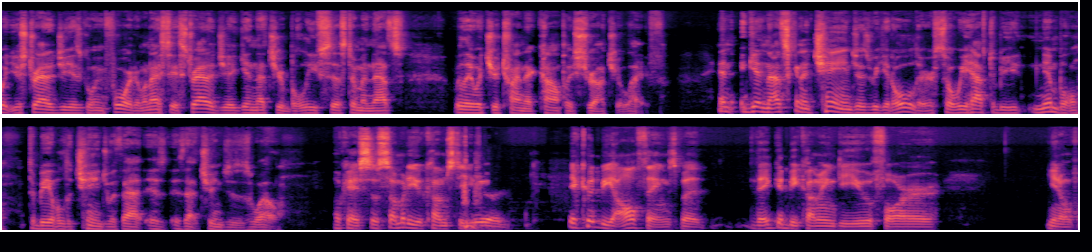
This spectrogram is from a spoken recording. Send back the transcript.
what your strategy is going forward. And when I say strategy, again, that's your belief system, and that's really what you're trying to accomplish throughout your life. And again, that's going to change as we get older. So we have to be nimble to be able to change with that as, as that changes as well. Okay. So somebody who comes to you, it could be all things, but they could be coming to you for, you know,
